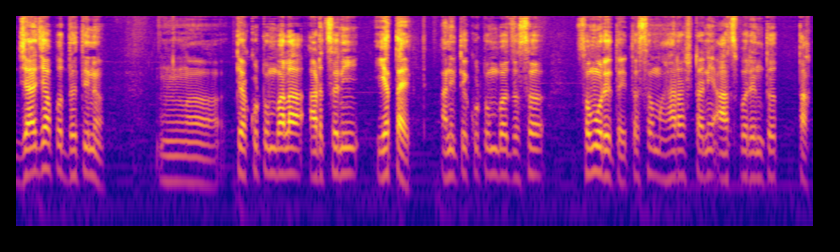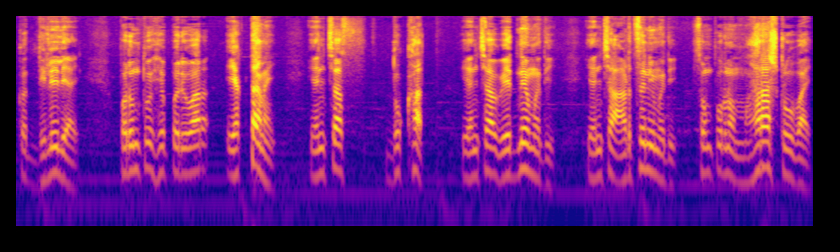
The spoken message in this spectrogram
ज्या ज्या पद्धतीनं त्या कुटुंबाला अडचणी येत आहेत आणि ते कुटुंब जसं समोर येत आहे तसं महाराष्ट्राने आजपर्यंत ताकद दिलेली आहे. परंतु हे परिवार एकटा नाही. यांच्या दुःखात यांच्या वेदनेमध्ये यांच्या अडचणीमध्ये संपूर्ण महाराष्ट्र उभा आहे.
